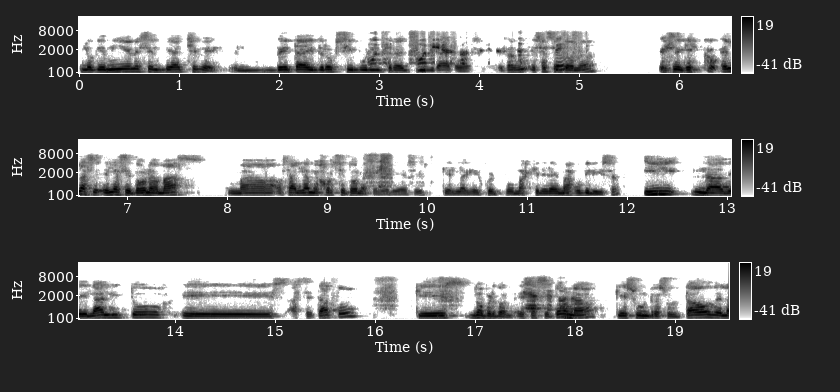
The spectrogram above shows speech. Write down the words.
lo que miden es el BHB, el beta hidroxibutirato. Esa, esa cetona, ese que es, la, es la cetona más más, o sea, es la mejor cetona, se podría decir, que es la que el cuerpo más genera y más utiliza. Y la del hálito es acetato, que es, no, perdón, es acetona, que es un resultado del,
